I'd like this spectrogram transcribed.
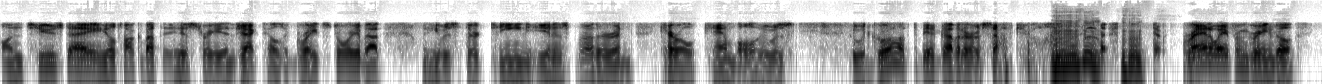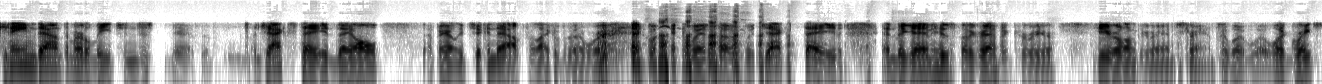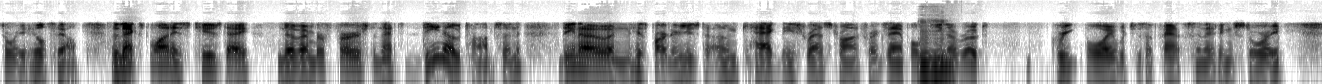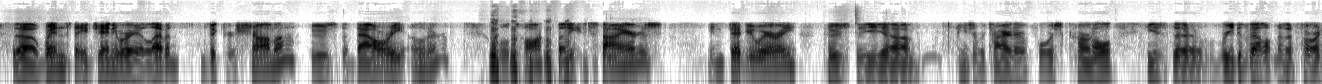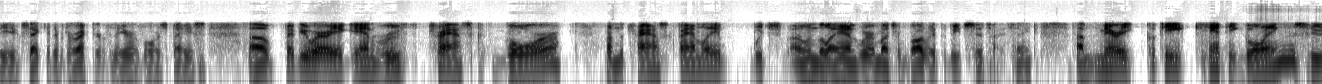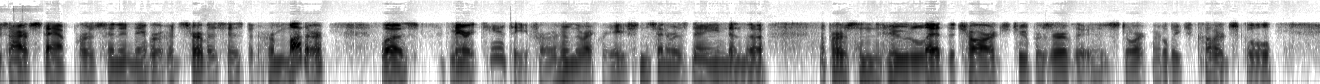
on Tuesday. He'll talk about the history, and Jack tells a great story about when he was 13, he and his brother and Carroll Campbell, who was who would grow up to be a governor of South Carolina. Mm-hmm. Ran away from Greenville, came down to Myrtle Beach, and just uh, Jack stayed. They all apparently chickened out, for lack of a better word, and went home. But Jack stayed and began his photographic career here along the Grand Strand. So what what a great story he'll tell. The next one is Tuesday, November 1st, and that's Dino Thompson. Dino and his partner used to own Cagney's Restaurant, for example. Mhm. Dino wrote Greek Boy, which is a fascinating story. Uh, Wednesday, January 11th, Victor Shama, who's the Bowery owner, will talk. Buddy Styers in February, who's the um, he's a retired Air Force colonel. He's the Redevelopment Authority Executive Director for the Air Force Base. Uh, February again, Ruth Trask Gore from the Trask family, which owned the land where much of Broadway at the Beach sits, I think. Uh, Mary Cookie Canty Goings, who's our staff person in neighborhood services, but her mother was Mary Canty, for whom the recreation center is named, and the the person who led the charge to preserve the historic Myrtle Beach Colored School.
